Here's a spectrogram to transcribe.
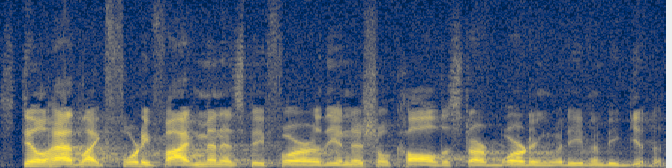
Still had like 45 minutes before the initial call to start boarding would even be given.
